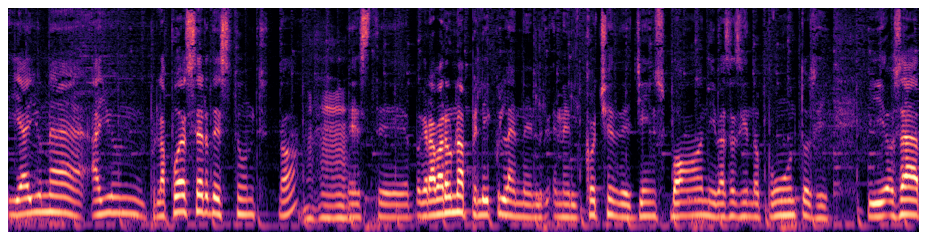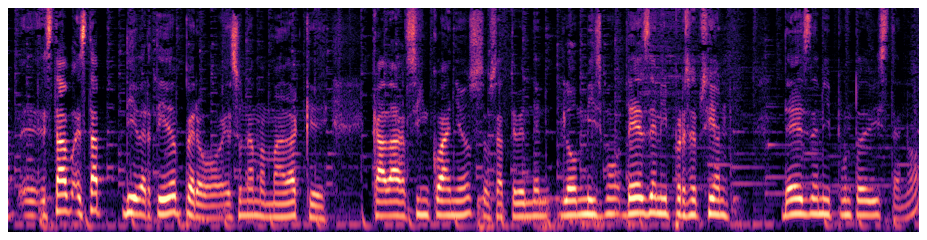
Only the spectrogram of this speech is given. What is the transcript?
y hay una, hay un, la puedo hacer de stunt, ¿no? Este, grabar una película en el, en el coche de James Bond y vas haciendo puntos y, y o sea, eh, está, está divertido, pero es una mamada que cada cinco años, o sea, te venden lo mismo desde mi percepción, desde mi punto de vista, ¿no?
